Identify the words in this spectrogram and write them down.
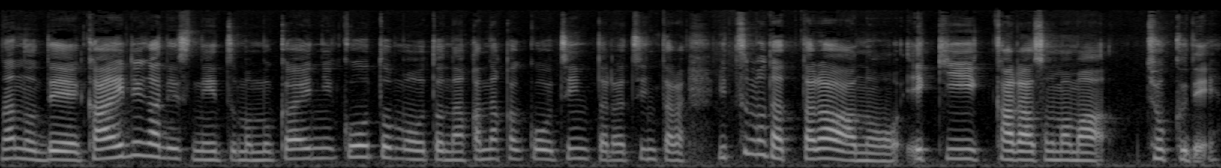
なので帰りがですねいつも迎えに行こうと思うとなかなかこうちんたらちんたらいつもだったらあの駅からそのまま直で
